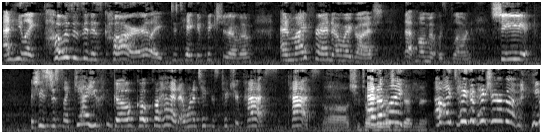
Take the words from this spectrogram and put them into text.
and he like poses in his car, like to take a picture of him. And my friend, oh my gosh, that moment was blown. She, she's just like, yeah, you can go, go, go ahead. I want to take this picture. Pass, pass. Uh, she told And I'm wasn't like, getting it. I'm like, take a picture of him. He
